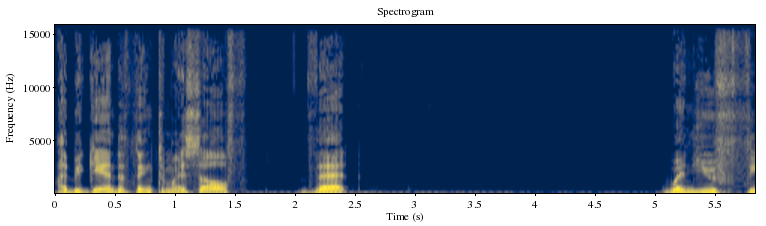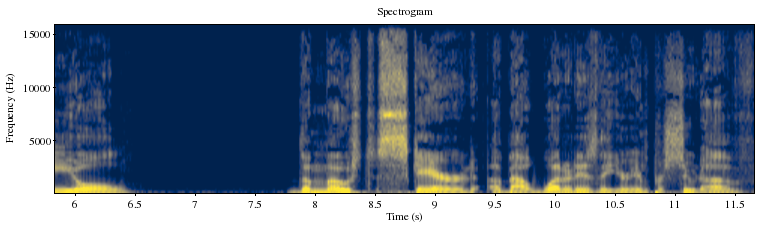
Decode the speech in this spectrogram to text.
I began to think to myself that when you feel the most scared about what it is that you're in pursuit of,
